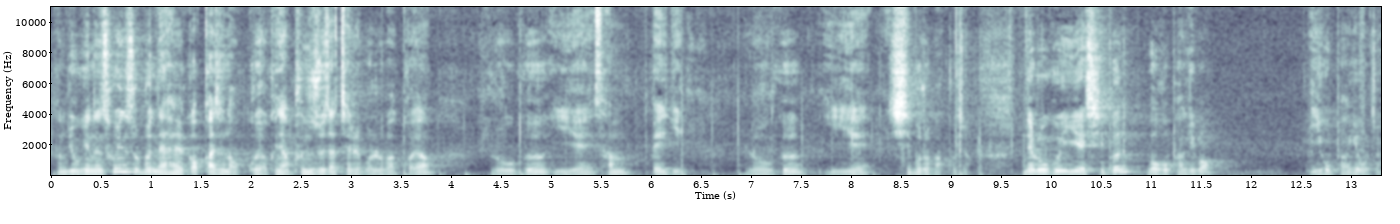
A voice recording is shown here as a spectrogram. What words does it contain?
그럼 여기는 소인수분해 할 것까지는 없고요. 그냥 분수 자체를 뭘로 바꿔요? 로그 2의 3 빼기 로그 2의 10으로 바꾸죠. 근데 로그 2의 10은 뭐 곱하기 뭐? 2 곱하기 5죠.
